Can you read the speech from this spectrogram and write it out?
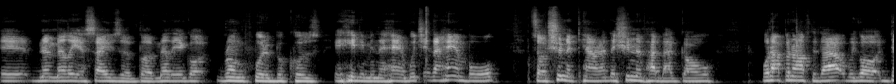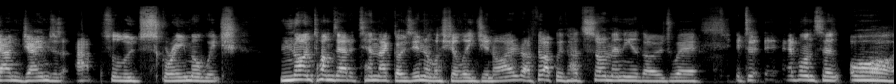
it, Meslier saves it, but Meslier got wrong footed because it hit him in the hand, which is a handball, so it shouldn't have counted. They shouldn't have had that goal. What happened after that? We got Dan James's absolute screamer, which nine times out of ten that goes in unless you're Leeds United. I feel like we've had so many of those where it's a, everyone says, "Oh,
